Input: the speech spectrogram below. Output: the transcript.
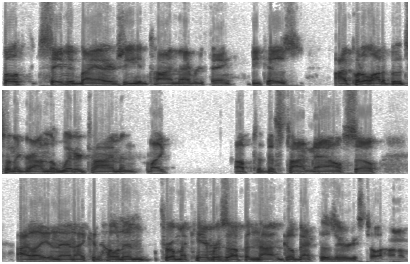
both saving my energy and time, everything. Because I put a lot of boots on the ground in the winter time and like up to this time now. So I like, and then I can hone in, throw my cameras up, and not go back to those areas till I hunt them.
